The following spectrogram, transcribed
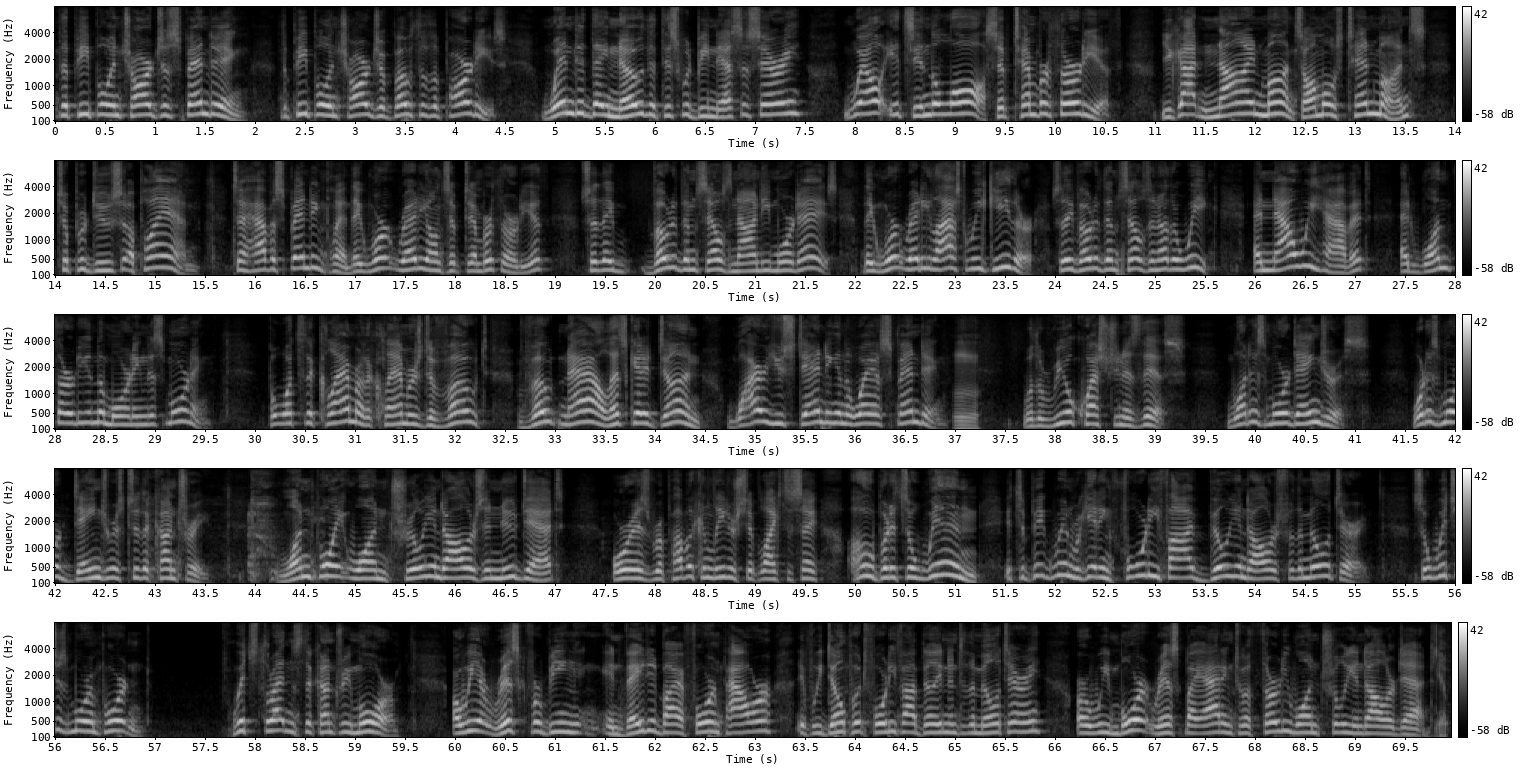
The people in charge of spending, the people in charge of both of the parties. When did they know that this would be necessary? Well, it's in the law, September 30th. You got nine months, almost 10 months, to produce a plan, to have a spending plan. They weren't ready on September 30th, so they voted themselves 90 more days. They weren't ready last week either, so they voted themselves another week. And now we have it at 1:30 in the morning this morning. But what's the clamor? The clamor is to vote. Vote now. Let's get it done. Why are you standing in the way of spending? Mm. Well, the real question is this What is more dangerous? What is more dangerous to the country? $1.1 trillion in new debt, or as Republican leadership likes to say, oh, but it's a win. It's a big win. We're getting $45 billion for the military. So, which is more important? Which threatens the country more? Are we at risk for being invaded by a foreign power if we don't put 45 billion into the military? Or are we more at risk by adding to a 31 trillion dollar debt? Yep.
